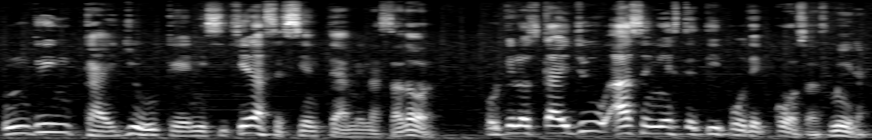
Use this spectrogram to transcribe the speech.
Un Green Kaiju que ni siquiera se siente amenazador, porque los Kaiju hacen este tipo de cosas, mira.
